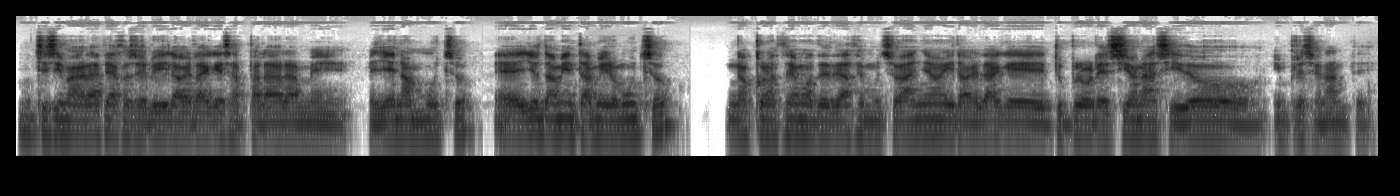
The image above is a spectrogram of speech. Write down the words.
Muchísimas gracias, José Luis. La verdad que esas palabras me, llenan mucho. Eh, yo también te admiro mucho. Nos conocemos desde hace muchos años y la verdad que tu progresión ha sido impresionante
